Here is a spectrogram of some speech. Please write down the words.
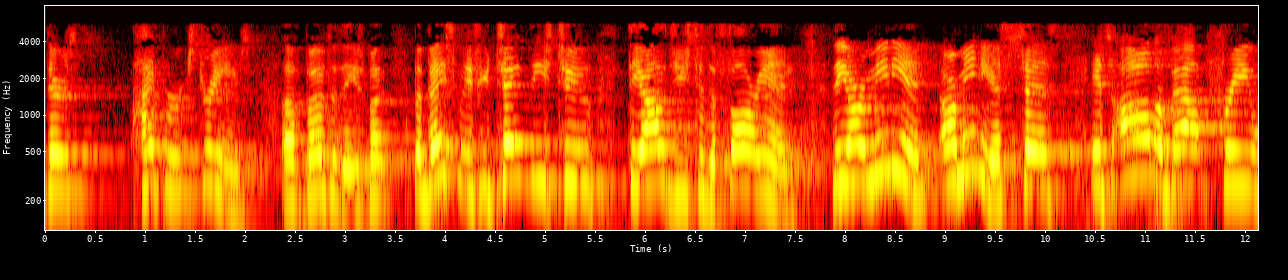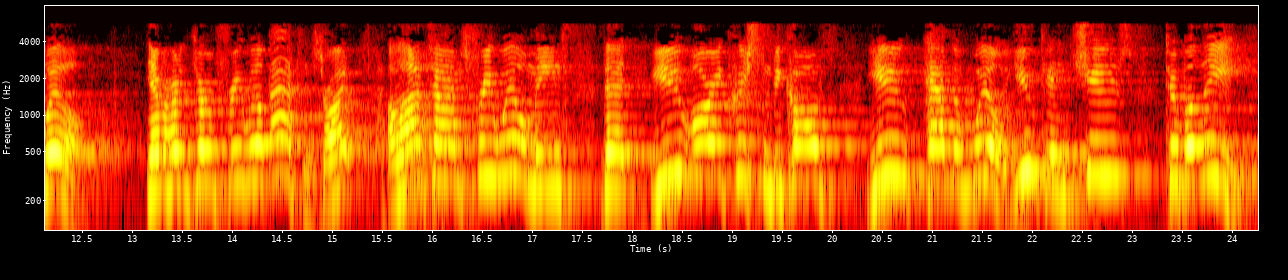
there's hyper extremes of both of these. But, but basically, if you take these two theologies to the far end, the Arminian, Arminius says it's all about free will. You ever heard the term free will Baptist, right? A lot of times free will means that you are a Christian because you have the will. You can choose to believe.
